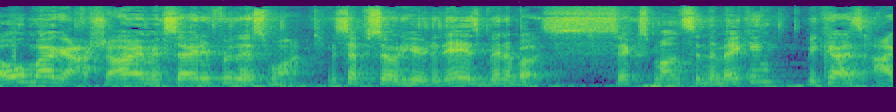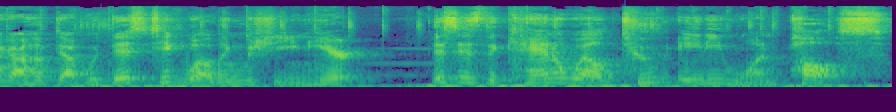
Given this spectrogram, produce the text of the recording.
Oh my gosh, I am excited for this one. This episode here today has been about six months in the making because I got hooked up with this TIG welding machine here. This is the Canaweld 281 Pulse.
